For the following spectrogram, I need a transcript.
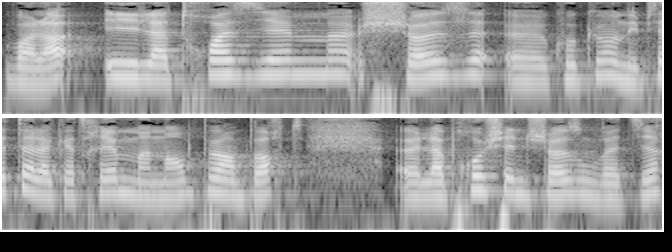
Voilà. Et la troisième chose, euh, quoique on est peut-être à la quatrième maintenant, peu importe. Euh, la prochaine chose, on va dire,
